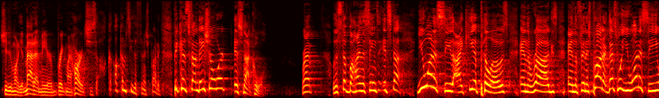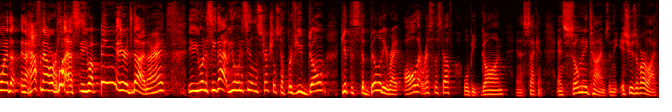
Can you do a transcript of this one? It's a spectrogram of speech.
She didn't want to get mad at me or break my heart. She said, I'll, I'll come see the finished product. Because foundational work, it's not cool, right? The stuff behind the scenes, it's not, you want to see the IKEA pillows and the rugs and the finished product. That's what you want to see. You want it in a half an hour or less. You want, bing, there it's done, all right? You, you want to see that. You don't want to see all the structural stuff. But if you don't get the stability right, all that rest of the stuff will be gone in a second. And so many times in the issues of our life,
